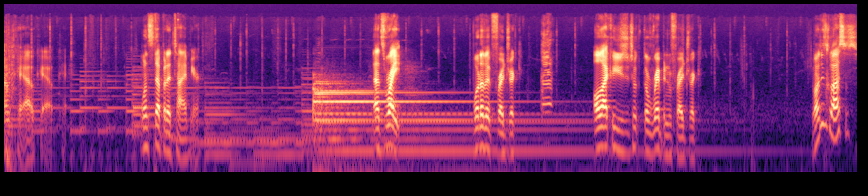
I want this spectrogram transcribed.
Okay, okay, okay. One step at a time here. That's right. What of it, Frederick? All I could use took the ribbon, Frederick. You want these glasses?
